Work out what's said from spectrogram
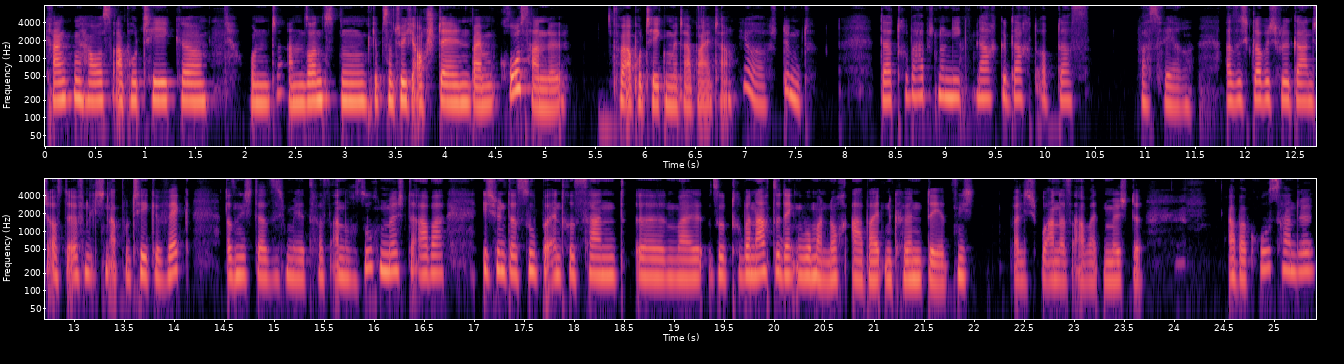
Krankenhaus, Apotheke. Und ansonsten gibt es natürlich auch Stellen beim Großhandel für Apothekenmitarbeiter. Ja, stimmt. Darüber habe ich noch nie nachgedacht, ob das was wäre. Also ich glaube, ich will gar nicht aus der öffentlichen Apotheke weg. Also nicht, dass ich mir jetzt was anderes suchen möchte, aber ich finde das super interessant, äh, mal so drüber nachzudenken, wo man noch arbeiten könnte. Jetzt nicht weil ich woanders arbeiten möchte. Aber Großhandel.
